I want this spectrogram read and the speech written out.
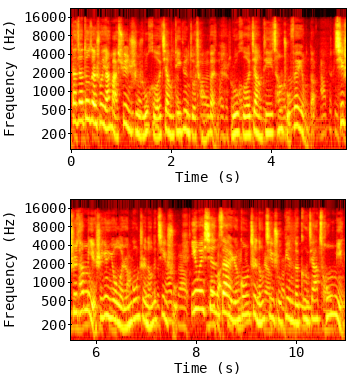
大家都在说亚马逊是如何降低运作成本，如何降低仓储费用的。其实他们也是运用了人工智能的技术，因为现在人工智能技术变得更加聪明，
